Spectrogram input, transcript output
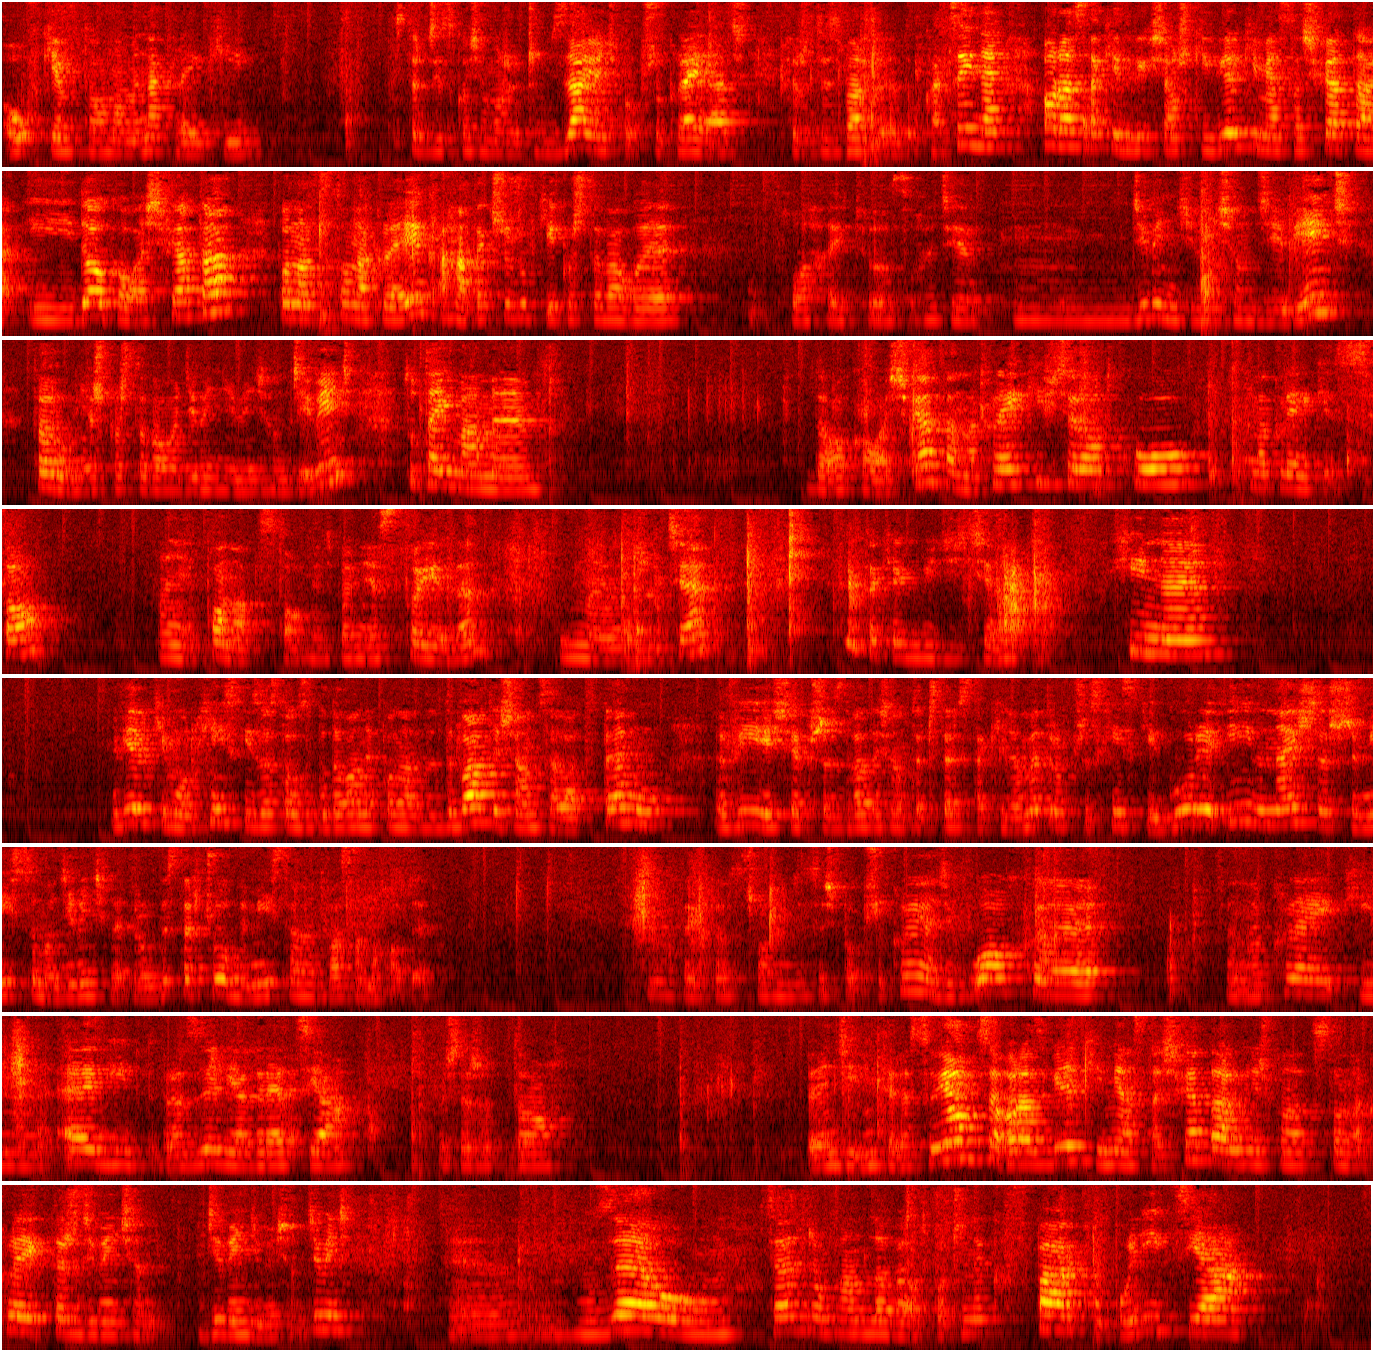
ołówkiem, to mamy naklejki. Wtedy dziecko się może czymś zająć, poprzyklejać. Że to jest bardzo edukacyjne. Oraz takie dwie książki Wielkie Miasta Świata i Dookoła Świata. Ponad 100 naklejek. Aha, te krzyżówki kosztowały słuchajcie, słuchajcie mm, 9,99. To również kosztowało 9,99. Tutaj mamy dookoła świata, naklejki w środku, naklejek jest 100, a nie, ponad 100, więc pewnie jest 101, znając życie. I tak jak widzicie, Chiny. Wielki mur chiński został zbudowany ponad 2000 lat temu. Wije się przez 2400 km przez chińskie góry i w najszerszym miejscu ma 9 metrów. Wystarczyłoby miejsca na dwa samochody. No tutaj to trzeba będzie coś poprzyklejać. Włochy, naklejki, Egipt, Brazylia, Grecja. Myślę, że to będzie interesujące oraz wielkie miasta świata, również ponad 100 naklejek, też 9,99. Muzeum, centrum handlowe, odpoczynek w parku, policja.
